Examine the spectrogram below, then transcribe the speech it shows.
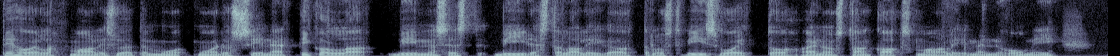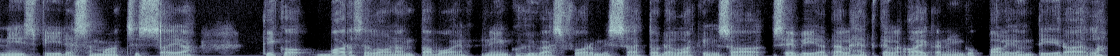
tehoilla maalisyötön muodossa siinä. Tikolla viimeisestä viidestä La Liga-ottelusta viisi voittoa, ainoastaan kaksi maalia mennyt omiin niissä viidessä matsissa ja Tiko Barcelonan tavoin niin kuin hyvässä formissa todellakin saa Sevilla tällä hetkellä aika niin kuin paljon tiirailla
